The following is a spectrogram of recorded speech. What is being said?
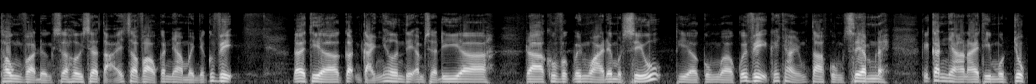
thông và đường xe hơi, xe tải ra vào căn nhà mình nha quý vị. Đây thì cận cảnh hơn thì em sẽ đi ra khu vực bên ngoài đây một xíu. Thì cùng quý vị, khách hàng chúng ta cùng xem này. Cái căn nhà này thì một trục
